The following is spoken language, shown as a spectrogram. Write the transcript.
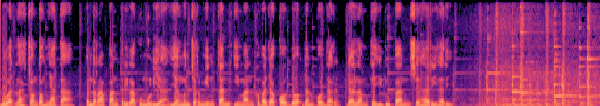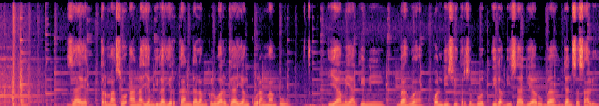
Buatlah contoh nyata penerapan perilaku mulia yang mencerminkan iman kepada kodok dan kodar dalam kehidupan sehari-hari. Zaid termasuk anak yang dilahirkan dalam keluarga yang kurang mampu. Ia meyakini bahwa kondisi tersebut tidak bisa dia rubah dan sesali.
